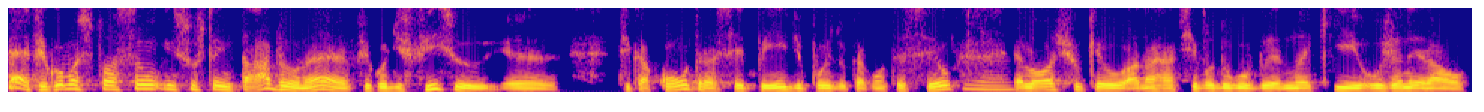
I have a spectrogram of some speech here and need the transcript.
É, ficou uma situação insustentável, né? Ficou difícil é, ficar contra a CPI depois do que aconteceu. É, é lógico que a narrativa do governo é que o general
